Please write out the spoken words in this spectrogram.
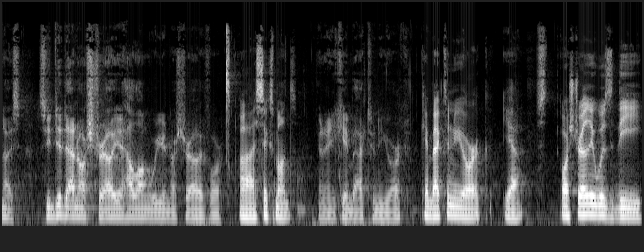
Nice. So you did that in Australia. How long were you in Australia for? Uh, six months. And then you came back to New York. Came back to New York. Yeah. Australia was the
